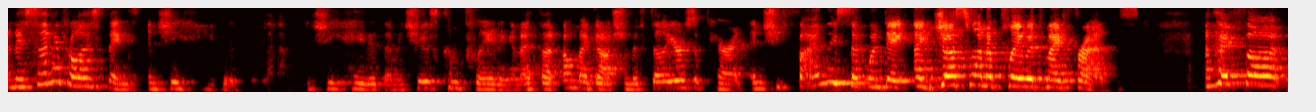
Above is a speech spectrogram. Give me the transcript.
and I signed her up for all these things and she hated them and she hated them and she was complaining and I thought, oh my gosh, I'm a failure as a parent. And she finally said one day, I just want to play with my friends. And I thought,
